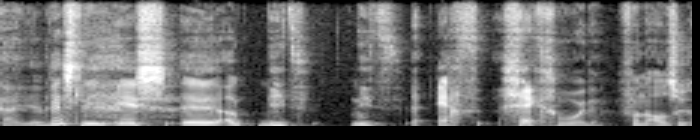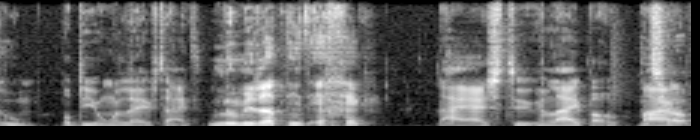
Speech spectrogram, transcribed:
Nou, Wesley is eh, ook niet, niet echt gek geworden van al zijn roem op die jonge leeftijd. Noem je dat niet echt gek? Nou, hij is natuurlijk een lijpo. Maar, Zo,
